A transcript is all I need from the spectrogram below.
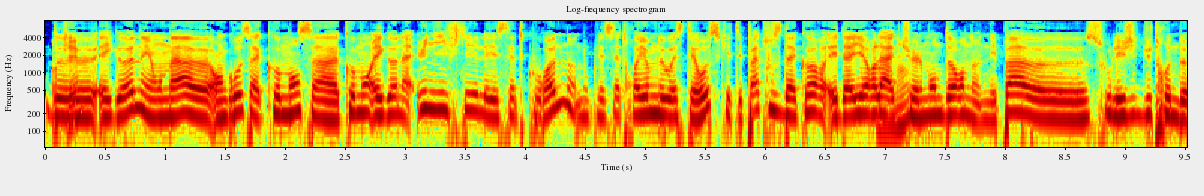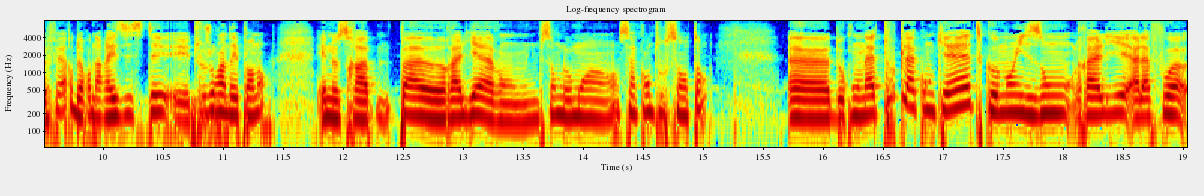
de Ok. Aegon et on a, euh, en gros, ça commence à comment Aegon a unifié les sept couronnes, donc les sept royaumes de Westeros, qui étaient pas tous d'accord. Et d'ailleurs là, Mhm. actuellement, Dorne n'est pas euh, sous l'égide du trône de fer. Dorne a résisté et est toujours indépendant et ne sera pas euh, rallié avant, il me semble, au moins 50 ou 100 ans. Euh, donc on a toute la conquête, comment ils ont rallié à la fois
